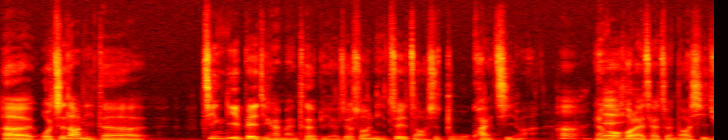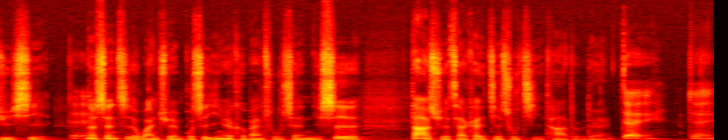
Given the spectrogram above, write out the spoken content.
呃，我知道你的经历背景还蛮特别的，就是说你最早是读会计嘛，嗯，然后后来才转到戏剧系，对，那甚至完全不是音乐科班出身，你是大学才开始接触吉他，对不对？对对。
